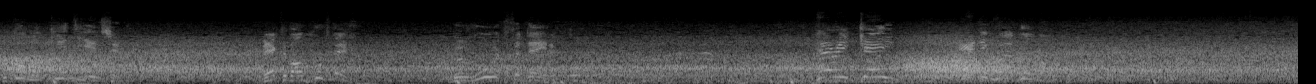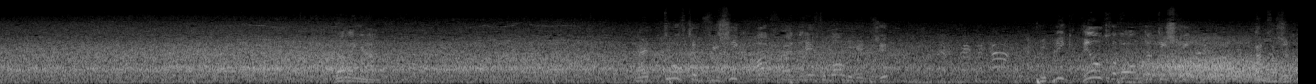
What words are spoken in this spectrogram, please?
De doelman keert die inzet. Werkt de bal goed weg. Beroerd verdedigd. Harry Kane. Redding van de doelman. Bellingham. Hij troeft hem fysiek af en heeft de bal weer in bezit. Het publiek wil gewoon dat hij schiet. Dat was een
